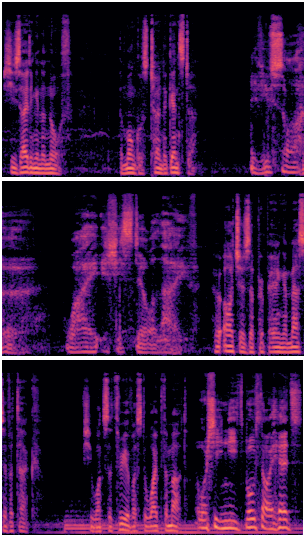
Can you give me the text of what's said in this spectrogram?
She's hiding in the north. The Mongols turned against her. If you saw her, why is she still alive? Her archers are preparing a massive attack. She wants the three of us to wipe them out. Or she needs both our heads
